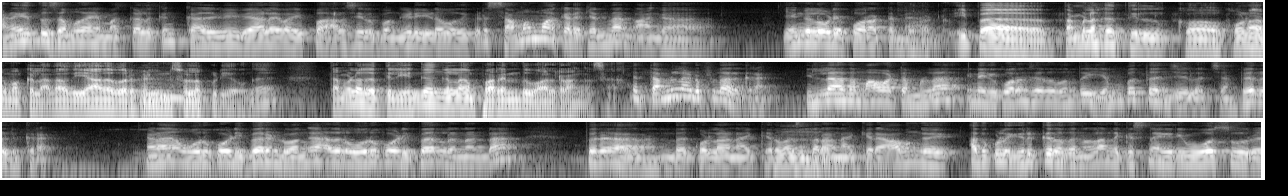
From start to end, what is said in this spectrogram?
அனைத்து சமுதாய மக்களுக்கும் கல்வி வேலைவாய்ப்பு அரசியல் பங்கீடு இடஒதுக்கீடு சமமாக கிடைக்கணும் தான் நாங்கள் எங்களுடைய போராட்டமே. இப்போ தமிழகத்தில் கோ கோனார் மக்கள் அதாவது யாதவர்கள்னு சொல்லக்கூடியவங்க தமிழகத்தில் எங்கெங்கெல்லாம் பறந்து வாழ்கிறாங்க சார்? தமிழ்நாடு ஃபுல்லாக இருக்கிறாங்க. இல்லாத மாவட்டம்லாம் இன்றைக்கி குறைஞ்சது வந்து எண்பத்தஞ்சு லட்சம் பேர் இருக்கிறாங்க. ஏன்னா ஒரு கோடி பேருண்டுவாங்க அதில் ஒரு கோடி பேரில் என்னென்னா பிற இந்த கொல்லா நாய்க்கர் வஸ்தரா நாய்க்கர் அவங்க அதுக்குள்ளே இருக்கிறதுனால அந்த கிருஷ்ணகிரி ஓசூர்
